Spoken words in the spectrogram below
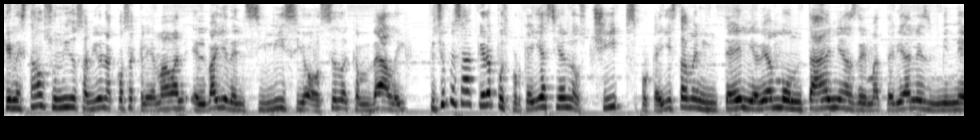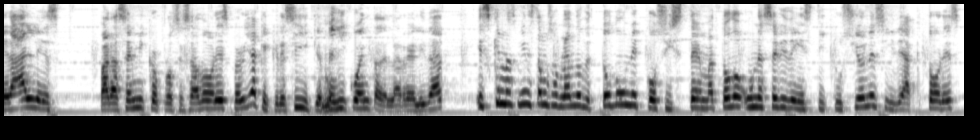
que en Estados Unidos había una cosa que le llamaban el Valle del Silicio o Silicon Valley, pues yo pensaba que era pues porque ahí hacían los chips, porque ahí estaba en Intel y había montañas de materiales minerales para hacer microprocesadores, pero ya que crecí y que me di cuenta de la realidad, es que más bien estamos hablando de todo un ecosistema, toda una serie de instituciones y de actores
